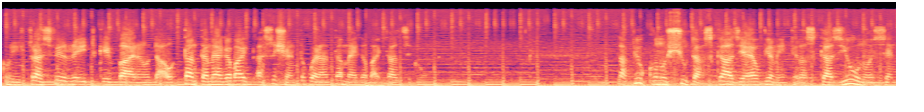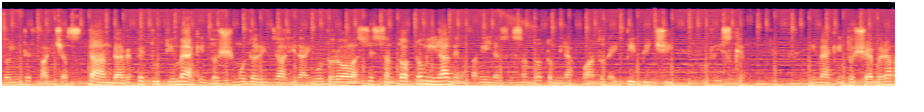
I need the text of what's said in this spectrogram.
con il transfer rate che variano da 80 MB a 640 MB al secondo. La più conosciuta SCSI è ovviamente la SCSI 1 essendo l'interfaccia standard per tutti i Macintosh motorizzati dai Motorola 68000 della famiglia 68000 quanto dai PPC RISC. Macintosh ebbero a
